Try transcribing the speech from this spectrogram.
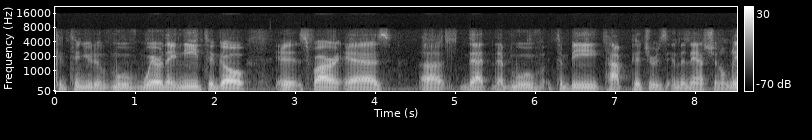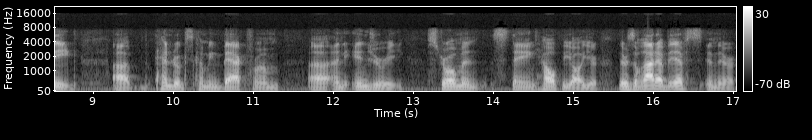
continue to move where they need to go as far as uh, that that move to be top pitchers in the National League. Uh, Hendricks coming back from uh, an injury, Stroman staying healthy all year. There's a lot of ifs in there.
